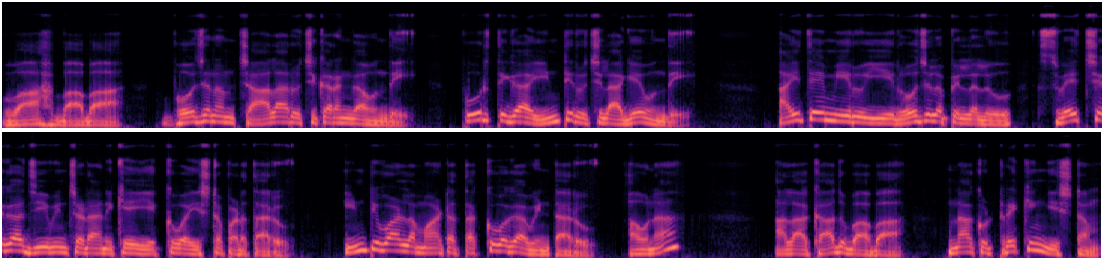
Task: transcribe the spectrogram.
వాహ్ బాబా భోజనం చాలా రుచికరంగా ఉంది. పూర్తిగా ఇంటి రుచిలాగే ఉంది. అయితే మీరు ఈ రోజుల పిల్లలు స్వేచ్ఛగా జీవించడానికే ఎక్కువ ఇష్టపడతారు. ఇంటివాళ్ళ మాట తక్కువగా వింటారు. అవునా? అలా కాదు బాబా నాకు ట్రెక్కింగ్ ఇష్టం.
